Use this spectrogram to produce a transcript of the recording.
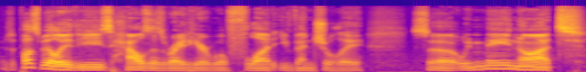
There's a possibility these houses right here will flood eventually. So we may not...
